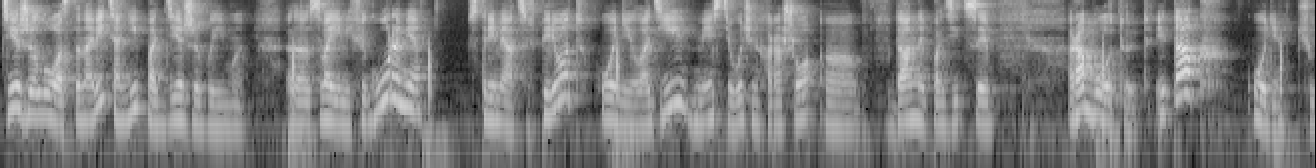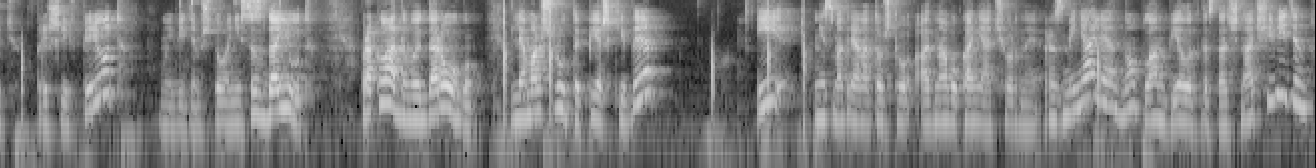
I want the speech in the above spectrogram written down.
тяжело остановить, они поддерживаемы э, своими фигурами, стремятся вперед, кони и ладьи вместе очень хорошо в данной позиции работают. Итак, кони чуть пришли вперед, мы видим, что они создают прокладывают дорогу для маршрута пешки D. И, несмотря на то, что одного коня черные разменяли, но план белых достаточно очевиден.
